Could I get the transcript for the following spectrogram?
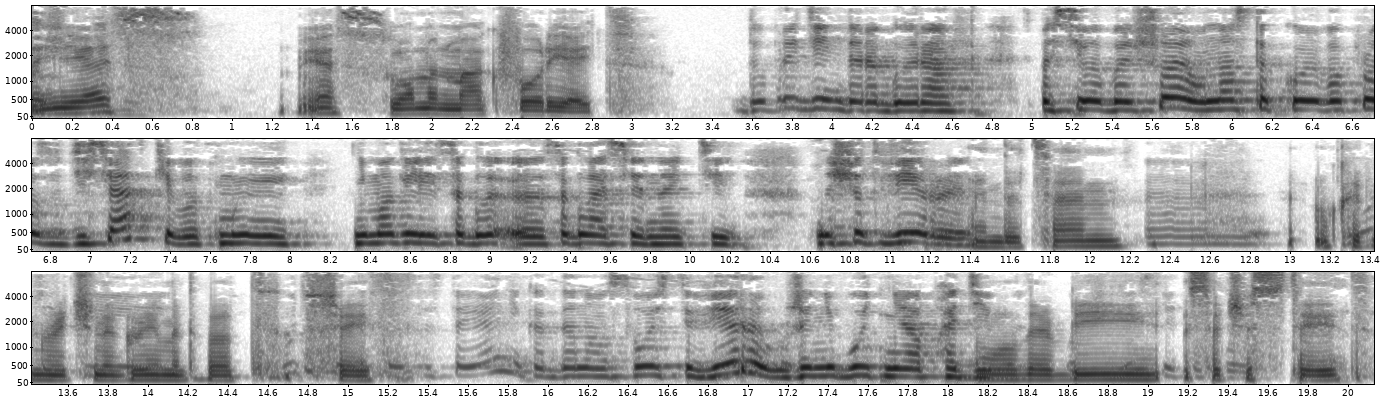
Yes. Yes, woman Mark 48. Добрый день, дорогой Раф. Спасибо большое. У нас такой вопрос в десятке. Вот мы не могли согла- э, согласия найти насчет веры. And the ten, we couldn't reach an agreement about faith? Will there be such a state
